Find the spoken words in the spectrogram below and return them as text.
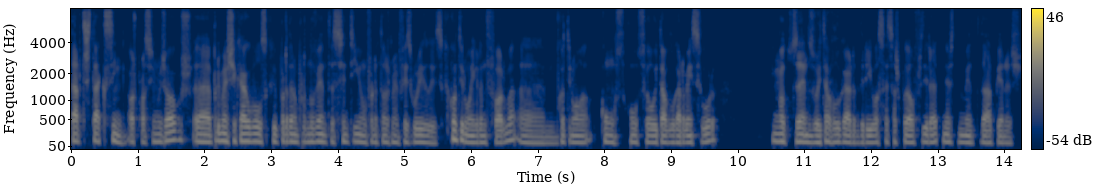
dar destaque sim aos próximos jogos. Uh, primeiro Chicago Bulls que perderam por 90 sentiam frente aos Memphis Grizzlies que continuam em grande forma, uh, continuam com, com, o seu oitavo lugar bem seguro. Em outros anos o oitavo lugar daria o acesso aos playoffs direto, neste momento dá apenas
